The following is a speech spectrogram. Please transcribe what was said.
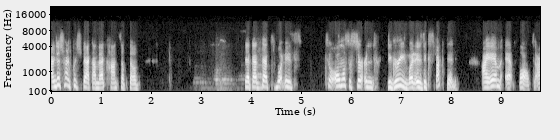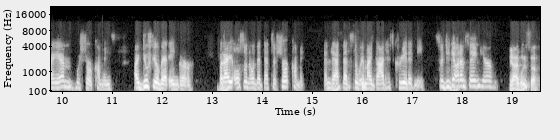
I'm just trying to push back on that concept of that that that's what is to almost a certain degree what is expected. I am at fault. I am with shortcomings. I do feel that anger but mm-hmm. I also know that that's a shortcoming and that mm-hmm. that's the way my God has created me. So do you get mm-hmm. what I'm saying here? Yeah, I believe so.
